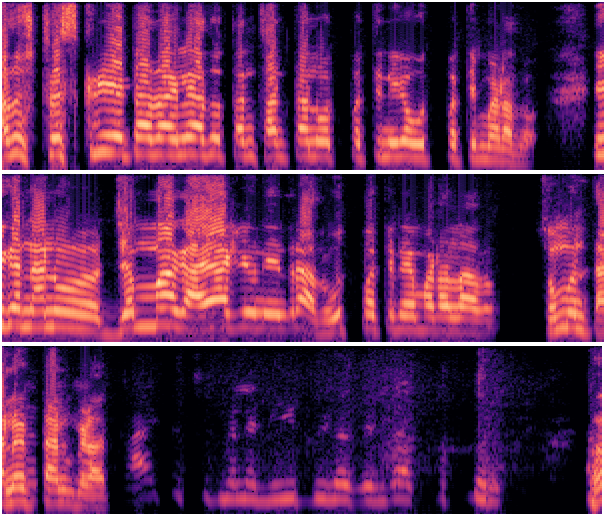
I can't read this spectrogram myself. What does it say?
ಅದು ಸ್ಟ್ರೆಸ್ ಕ್ರಿಯೇಟ್ ಆದಾಗಲೇ ಅದು ತನ್ನ ಸಂತಾನೋತ್ಪತ್ತಿನಿಗೆ ಉತ್ಪತ್ತಿ ಮಾಡೋದು. ಈಗ ನಾನು ಜಮ್ಮಾಗಿ ಆಯಾಗಿವ್ನಿ ಅಂದ್ರೆ ಅದು ಉತ್ಪತ್ತಿನೇ ಮಾಡಲ್ಲ ಅದು. ಸುಮ್ಮನೆ ತಾನೇ ತಾನು ಬೆಳತ್ ಹ.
